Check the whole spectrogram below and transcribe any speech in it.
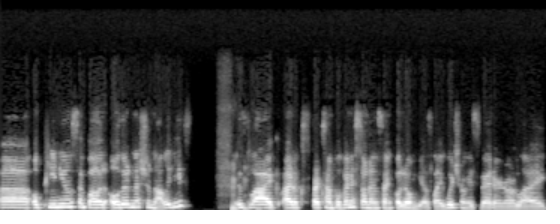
uh, opinions about other nationalities. It's like, like for example, Venezuelans and Colombians, like which one is better, or like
